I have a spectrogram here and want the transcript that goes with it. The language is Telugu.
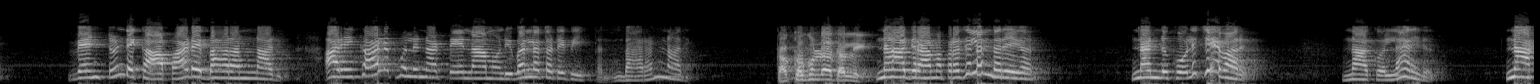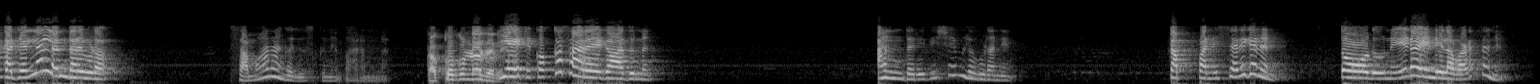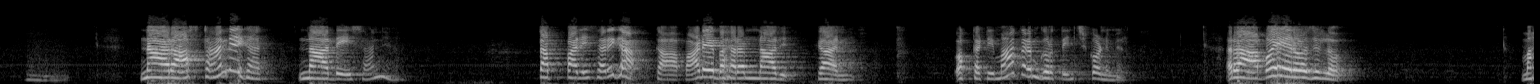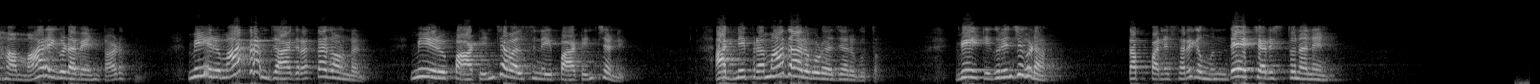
వెంటుండే కాపాడే భారం నాది. అరికాలకు ముళ్ళినట్టే నా ముడి వల్లతోటి బీక్తాను భారం నాది. తక్కకుండా తల్లి. నా గ్రామ ప్రజలందరే గారు. నన్ను కొలిచేవారు. నా కొల్లారి నా కజల్లలందరూ కూడా సమానంగా చూసుకునే భారం నాకు తక్కకుండా ఏటికొక్కసారే కాదు నన్ను. అందరి విషయంలో కూడా నేను తప్పనిసరిగా నేను తోడు నీడై నిలబడతా నేను నా రాష్ట్రాన్నే కాదు నా దేశాన్ని తప్పనిసరిగా కాపాడే భారం నాది. కానీ ఒక్కటి మాత్రం గుర్తించుకోండి మీరు. రాబోయే రోజుల్లో మహమ్మారి కూడా వెంటాడుతుంది. మీరు మాత్రం జాగ్రత్తగా ఉండండి. మీరు పాటించవలసినవి పాటించండి. అగ్ని ప్రమాదాలు కూడా జరుగుతాం వీటి గురించి కూడా తప్పనిసరిగా ముందే హెచ్చరిస్తున్నా నేను.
